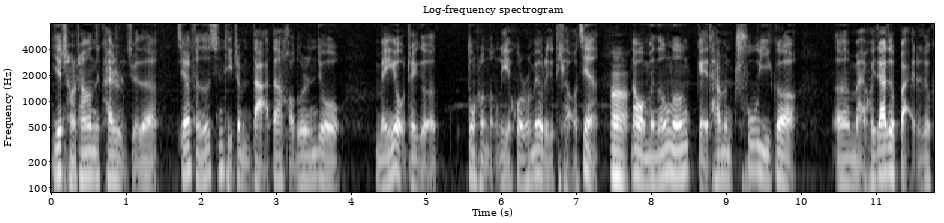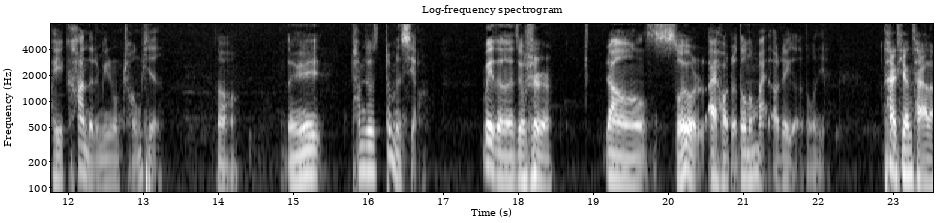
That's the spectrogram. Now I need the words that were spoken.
一些厂商就开始觉得，既然粉丝群体这么大，但好多人就没有这个动手能力，或者说没有这个条件，嗯，那我们能不能给他们出一个，呃，买回家就摆着就可以看的这么一种成品啊？等于他们就这么想，为的呢就是让所有爱好者都能买到这个东西。太天才了！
